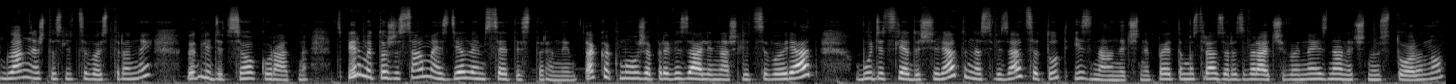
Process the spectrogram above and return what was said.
Главное, что с лицевой стороны выглядит все аккуратно. Теперь мы то же самое сделаем с этой стороны. Так как мы уже провязали наш лицевой ряд, будет следующий ряд у нас вязаться тут изнаночный. Поэтому сразу разворачиваю на изнаночную сторону.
